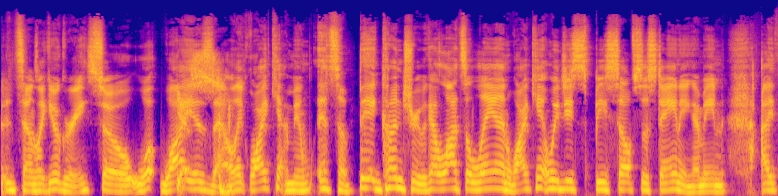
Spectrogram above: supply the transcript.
it sounds like you agree. So what why yes. is that? Like why can't I mean it's a big country. We got lots of land. Why can't we just be self-sustaining? I mean, I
